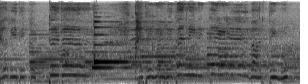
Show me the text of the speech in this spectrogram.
கவிதை கொட்டுது. அதை எழுத நினைக்கையில் வார்த்தை முட்டு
